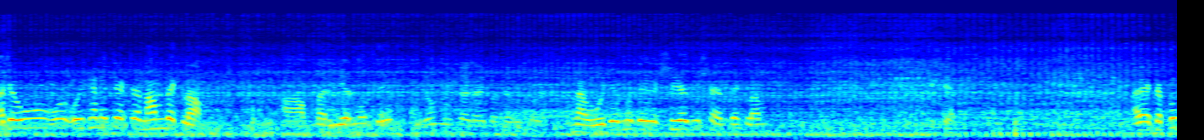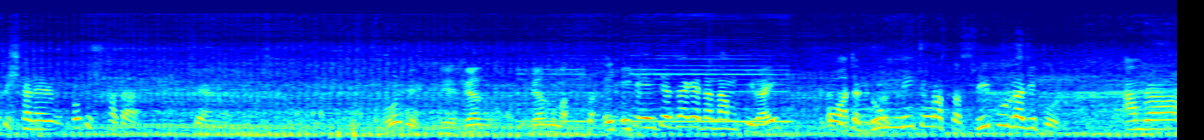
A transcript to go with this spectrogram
আচ্ছা ও- ওইখানে যে একটা নাম দেখলাম আপনার ইয়ের মধ্যে? না ওইটার মধ্যে সিরাজি সাহেব দেখলাম। আর একটা প্রতিষ্ঠানের প্রতিষ্ঠাতা চেয়ারম্যান। ওই যে ইয়ে, এইটার জায়গাটার নাম কি ভাই? ও আচ্ছা ডুমনি চৌরাস্তা শ্রীপুর গাজীপুর। আমরা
